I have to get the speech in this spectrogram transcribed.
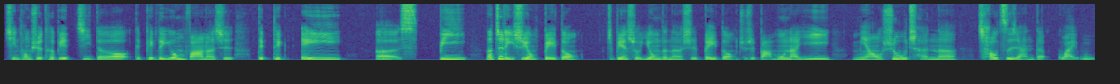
请同学特别记得哦，depict 的用法呢是 depict A 呃 B，那这里是用被动，这边所用的呢是被动，就是把木乃伊描述成呢超自然的怪物。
